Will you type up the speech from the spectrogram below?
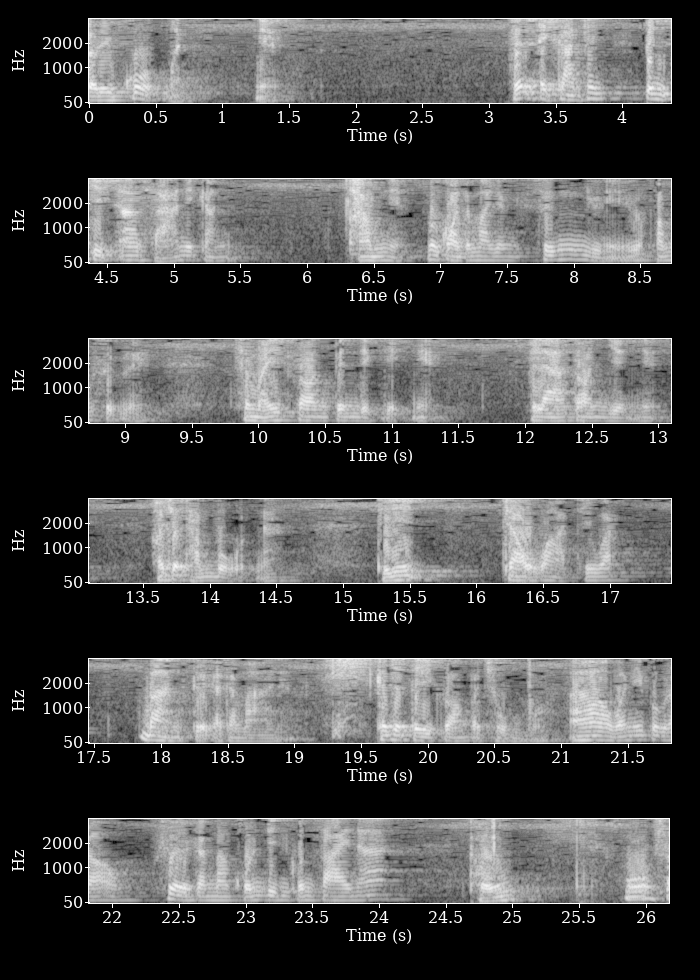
บริโภคมัน เนี่ยเพราะไอการใช้เป็นจิตอาสาในการทำเนี่ย เมื่อก่อนจะมายังซึ้งอยู่ในความรู้สึกเลย สมัยตอนเป็นเด็กๆเนี่ย เวลาตอนเย็นเนี่ย เขาจะทำโบสถ์นะ ทีนี้เจ้าวาดที่วัดบ้านเกิดอาตมาเนี่ยก็จะตีกรองประชุมอ้าววันนี้พวกเราช่วยกันมาขนดินขนทรายนะถม โอ้ส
